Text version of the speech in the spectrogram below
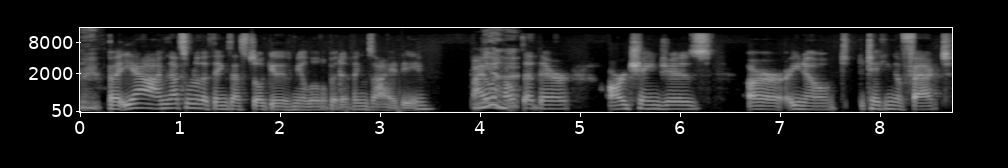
Right. But yeah, I mean, that's one of the things that still gives me a little bit of anxiety. I would hope that there are changes are, you know, t- taking effect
